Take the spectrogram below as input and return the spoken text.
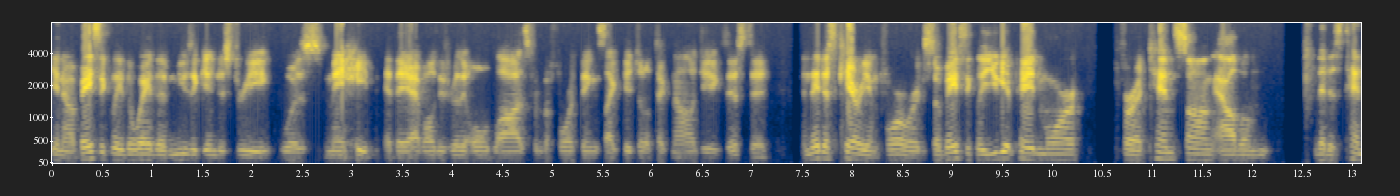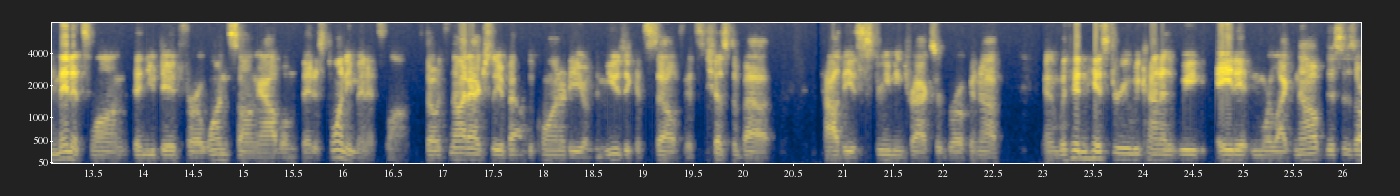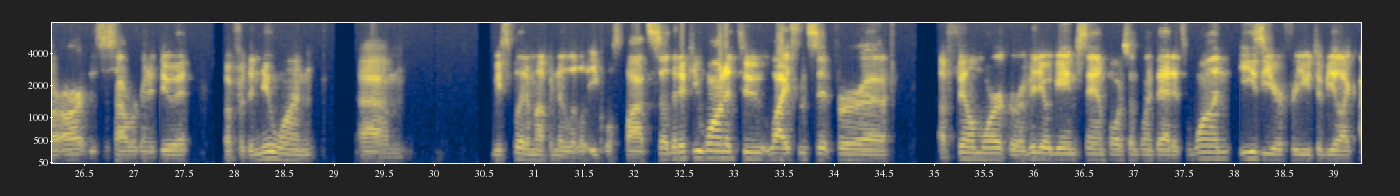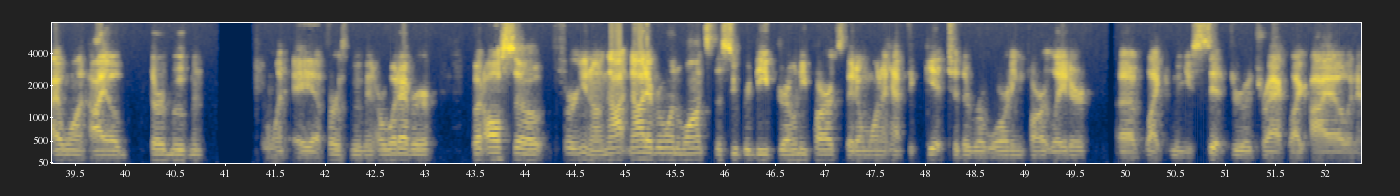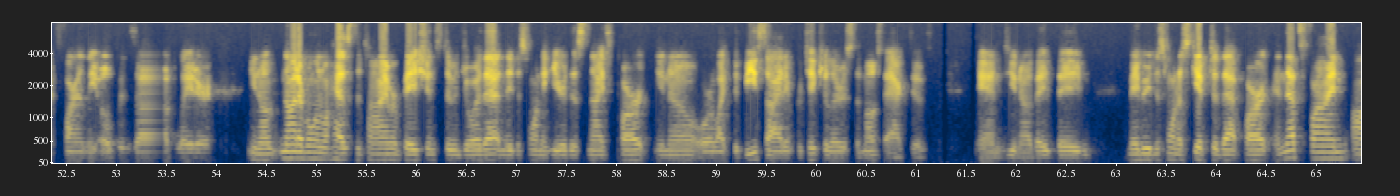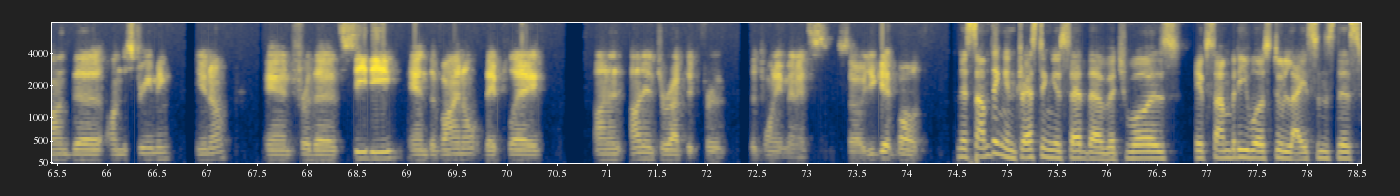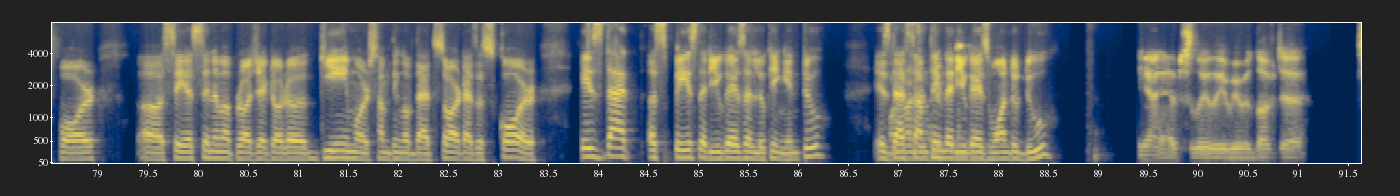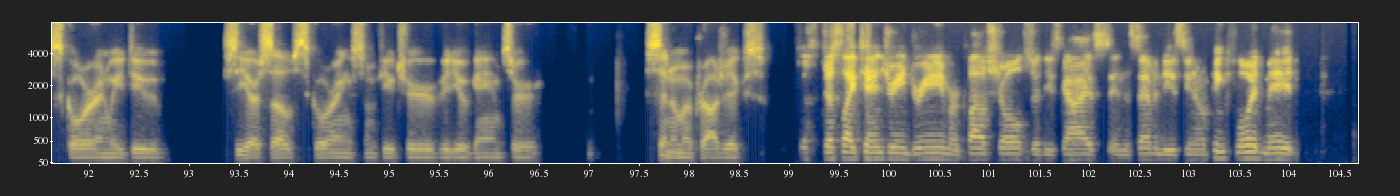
you know, basically the way the music industry was made, they have all these really old laws from before things like digital technology existed, and they just carry them forward. So basically, you get paid more for a ten song album that is 10 minutes long than you did for a one song album that is 20 minutes long. So it's not actually about the quantity of the music itself. It's just about how these streaming tracks are broken up. And within History, we kind of we ate it and we're like, nope, this is our art. This is how we're going to do it. But for the new one, um, we split them up into little equal spots so that if you wanted to license it for a, a film work or a video game sample or something like that, it's one easier for you to be like, I want IO third movement, Want a, uh first movement or whatever. But also for you know, not not everyone wants the super deep drony parts. They don't want to have to get to the rewarding part later of like when you sit through a track like IO and it finally opens up later. You know, not everyone has the time or patience to enjoy that, and they just want to hear this nice part. You know, or like the B side in particular is the most active, and you know they they maybe just want to skip to that part, and that's fine on the on the streaming. You know, and for the CD and the vinyl, they play un, uninterrupted for the 20 minutes. So you get both. There's something interesting you said there, which was if somebody was to license this for, uh, say, a cinema project or a game or something of that sort as a score, is that a space that you guys are looking into? Is that something that you guys want to do? Yeah, absolutely. We would love to score, and we do see ourselves scoring some future video games or cinema projects. Just just like Tangerine Dream or Klaus Schulze or these guys in the 70s, you know, Pink Floyd made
